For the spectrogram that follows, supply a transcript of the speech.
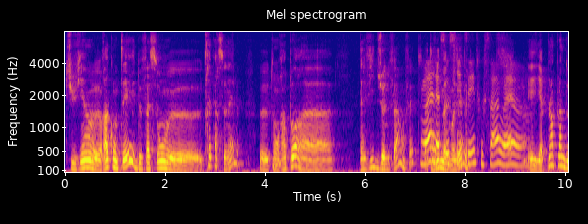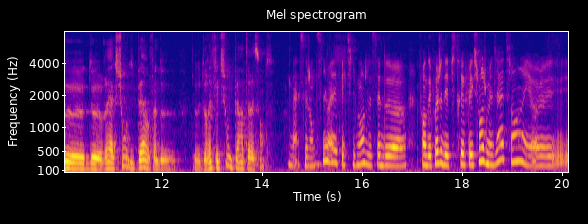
tu viens euh, raconter de façon euh, très personnelle euh, ton rapport à ta vie de jeune femme, en fait, à ta Ouais, vie la de Mademoiselle. société, tout ça, ouais. euh, Et il y a plein plein de, de réactions hyper, enfin de, de, de réflexions hyper intéressantes. Bah, c'est gentil, ouais, effectivement. J'essaie de. Enfin, des fois, j'ai des petites réflexions et je me dis, ah tiens, et, euh,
